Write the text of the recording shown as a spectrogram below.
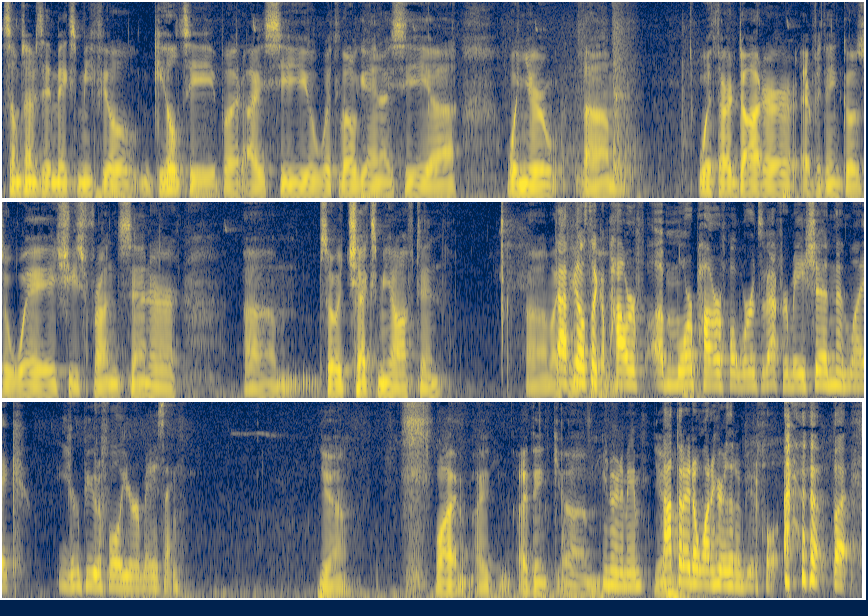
sometimes it makes me feel guilty. But I see you with Logan. I see uh, when you're um, with our daughter, everything goes away. She's front and center. Um, so it checks me often. Um, I That think, feels like a uh, power, a more powerful words of affirmation than like, "You're beautiful, you're amazing." Yeah. Well, I, I, I think. Um, You know what I mean? Yeah. Not that I don't want to hear that I'm beautiful, but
